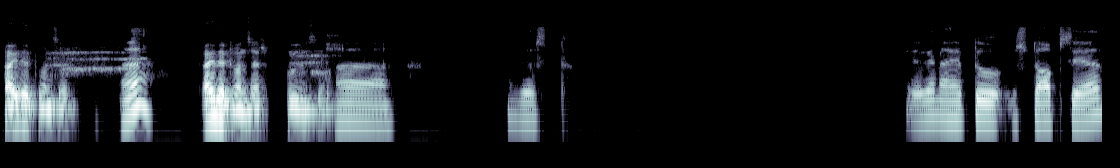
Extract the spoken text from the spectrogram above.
Try that one, sir. Huh? Try that one, sir. We'll see. Uh, just again I have to stop share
